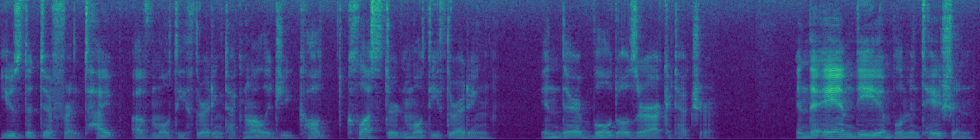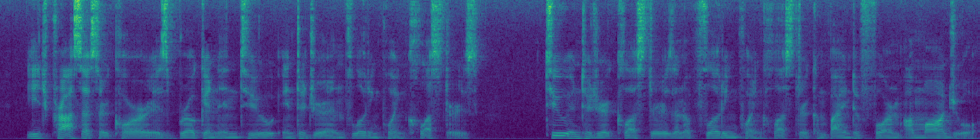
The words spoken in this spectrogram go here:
used a different type of multi-threading technology called clustered multi-threading in their bulldozer architecture. In the AMD implementation, each processor core is broken into integer and floating point clusters. Two integer clusters and a floating point cluster combine to form a module.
